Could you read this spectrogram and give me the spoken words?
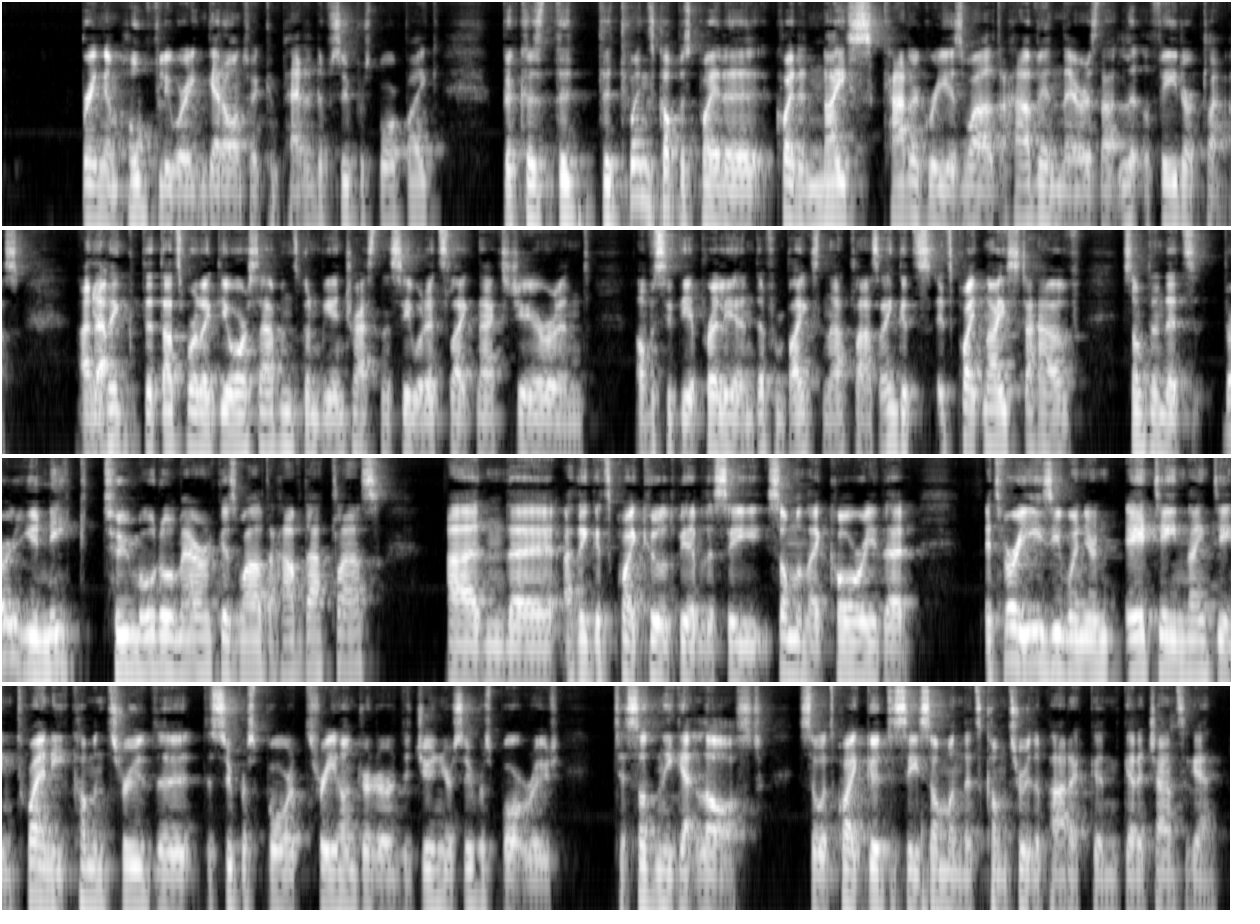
bring him hopefully where he can get onto a competitive Super Sport bike. Because the, the Twins Cup is quite a quite a nice category as well to have in there as that little feeder class, and yeah. I think that that's where like the R7 is going to be interesting to see what it's like next year and obviously the Aprilia and different bikes in that class. I think it's it's quite nice to have something that's very unique to Moto America as well to have that class. And uh, I think it's quite cool to be able to see someone like Corey that it's very easy when you're 18, 19, 20 coming through the, the Super Sport 300 or the Junior Super Sport route to suddenly get lost. So it's quite good to see someone that's come through the paddock and get a chance again.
